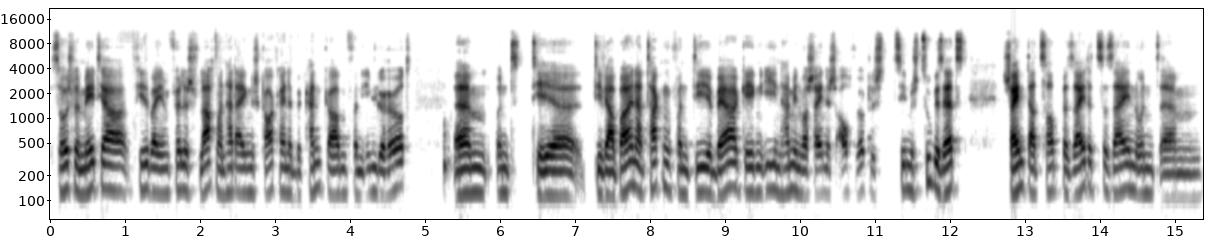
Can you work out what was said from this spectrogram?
Social Media fiel bei ihm völlig flach. Man hat eigentlich gar keine Bekanntgaben von ihm gehört. Ähm, und die, die verbalen Attacken von Diebert gegen ihn haben ihn wahrscheinlich auch wirklich ziemlich zugesetzt scheint da zart beseitigt zu sein. Und ähm,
